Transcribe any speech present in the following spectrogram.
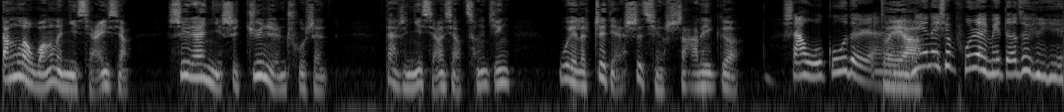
当了王了，你想一想，虽然你是军人出身。但是你想想，曾经为了这点事情杀了一个杀无辜的人。对呀因为那些仆人也没得罪你。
